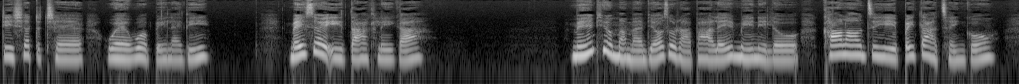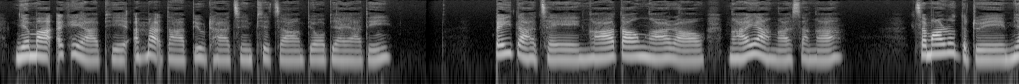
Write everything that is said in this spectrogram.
တီရှပ်တစ်ထည်ဝယ်ဝတ်ပေးလိုက်သည်မိတ်ဆွေဤသားကလေးကမင်းဖြူမှန်မှန်ပြောဆိုတာဘာလဲမင်းနေလို့ခေါင်းလောင်းကြီးပိတ်တချင်းကို မြန်မာအခရာဖြင့်အမှတ်သားပြုထားခြင်းဖြစ်ကြောင်းပြောပြရသည်ပိတ်တာချင်း9555ကျမတို့တွေမြ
